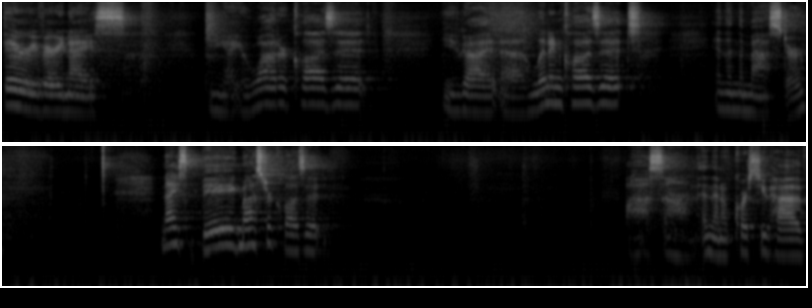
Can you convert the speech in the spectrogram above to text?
Very, very nice. You got your water closet. You got a linen closet, and then the master. Nice big master closet. Awesome. And then, of course, you have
